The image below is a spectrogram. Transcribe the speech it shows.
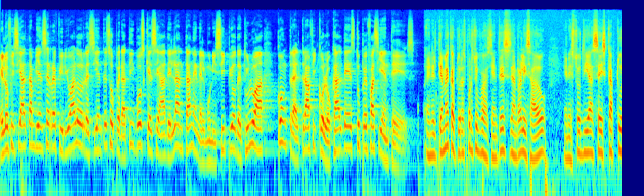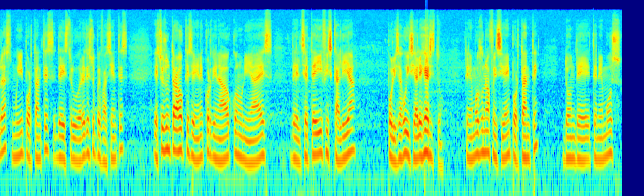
El oficial también se refirió a los recientes operativos que se adelantan en el municipio de Tuluá contra el tráfico local de estupefacientes. En el tema de capturas por estupefacientes se han realizado en estos días seis capturas muy importantes de distribuidores de estupefacientes. Esto es un trabajo que se viene coordinado con unidades del CTI, Fiscalía, Policía Judicial y Ejército. Tenemos una ofensiva importante donde tenemos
